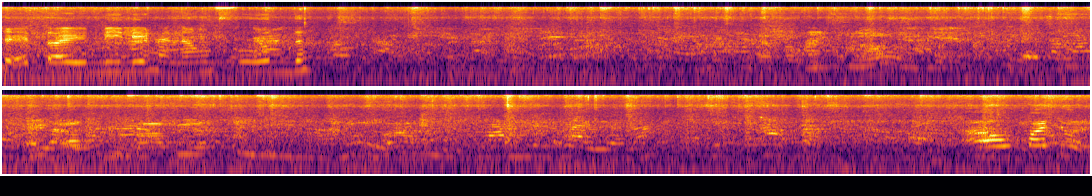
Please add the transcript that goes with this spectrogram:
So, ito ay bilihan ng food. Au paduk.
